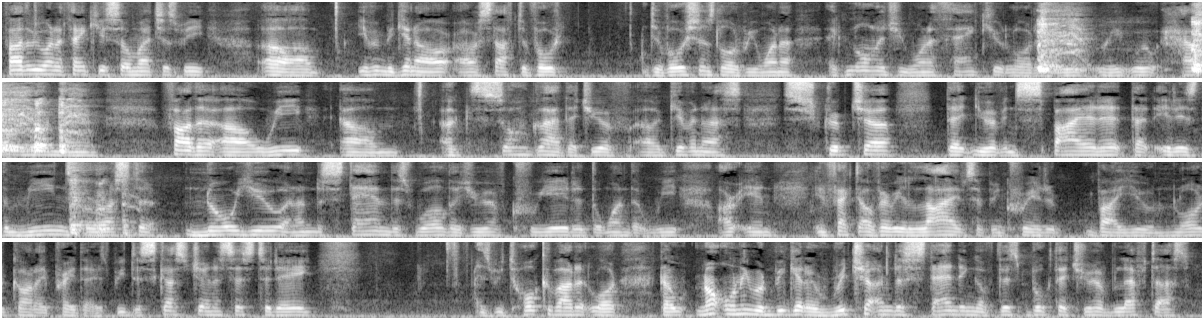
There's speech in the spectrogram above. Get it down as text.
Father, we want to thank you so much as we um, even begin our, our staff devotion devotions, Lord. We want to acknowledge you. We want to thank you, Lord. We, we, we hallow your name. Father, uh, we um, are so glad that you have uh, given us scripture, that you have inspired it, that it is the means for us to know you and understand this world that you have created, the one that we are in. In fact, our very lives have been created by you. And Lord God, I pray that as we discuss Genesis today, as we talk about it, Lord, that not only would we get a richer understanding of this book that you have left us,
